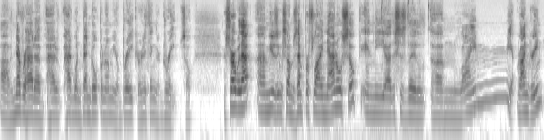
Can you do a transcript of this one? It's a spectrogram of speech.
Uh, I've never had a had, had one bend open on me or break or anything. They're great. So I start with that. I'm using some Semperfli Nano Silk in the, uh, this is the um, lime, yeah, lime green.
